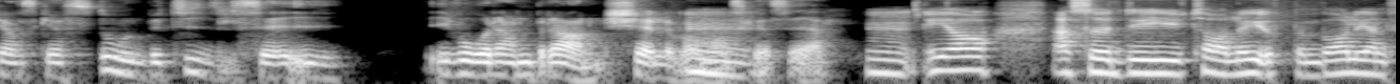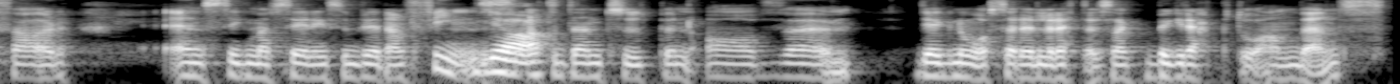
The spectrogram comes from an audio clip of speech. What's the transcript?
ganska stor betydelse i, i våran bransch eller vad Mm. man ska säga. Mm, ja, alltså det ju, talar ju uppenbarligen för en stigmatisering som redan finns. Ja. Att den typen av eh, diagnoser eller rättare sagt begrepp då används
